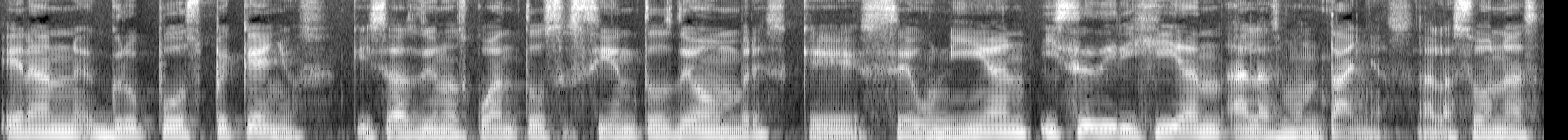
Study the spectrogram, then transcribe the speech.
eran grupos pequeños, quizás de unos cuantos cientos de hombres que se unían y se dirigían a las montañas, a las zonas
